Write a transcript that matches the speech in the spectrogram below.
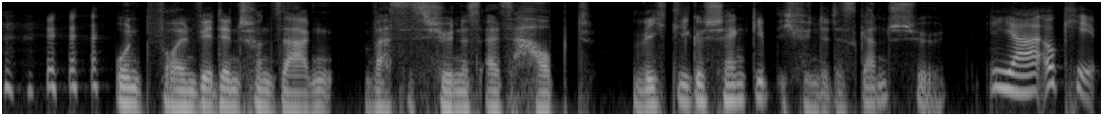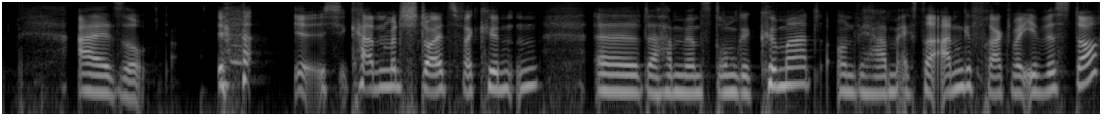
Und wollen wir denn schon sagen, was es Schönes als Hauptwichtelgeschenk gibt? Ich finde das ganz schön. Ja, okay. Also, ich kann mit Stolz verkünden, äh, da haben wir uns drum gekümmert und wir haben extra angefragt, weil ihr wisst doch,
